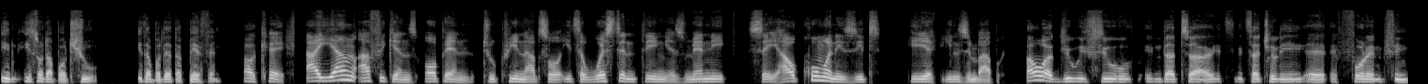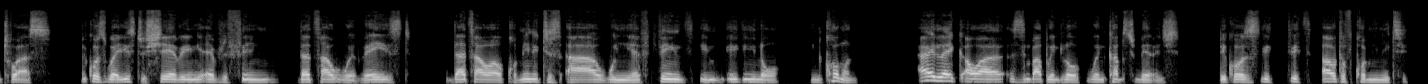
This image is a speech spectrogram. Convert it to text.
It, it's not about you. It's about the other person. Okay. Are young Africans open to prenups or it's a Western thing, as many say? How common is it here in Zimbabwe? I'll agree with you in that uh, it's, it's actually a, a, foreign thing to us because we're used to sharing everything. That's how we're raised. That's how our communities are. We have things in, you know, in common. I like our Zimbabwean law when it comes to marriage because it, it's out of community.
